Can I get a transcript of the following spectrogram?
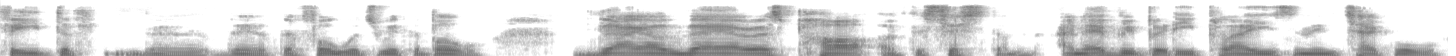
feed the, the, the, the, forwards with the ball. They are there as part of the system, and everybody plays an integral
